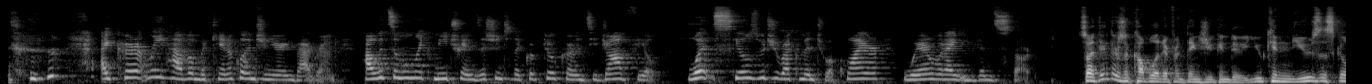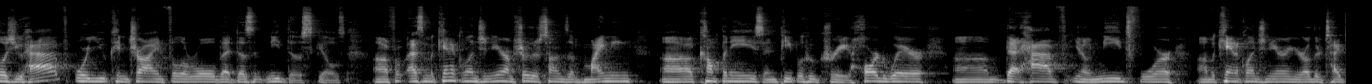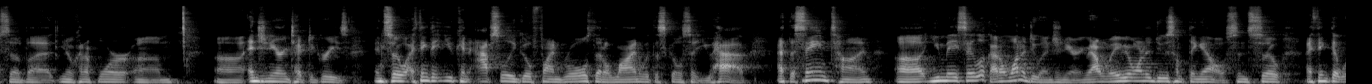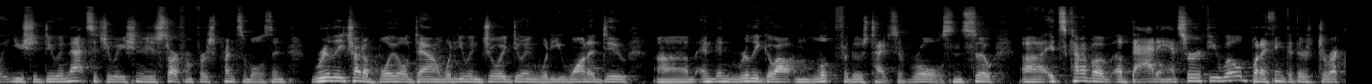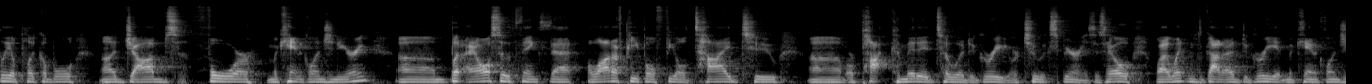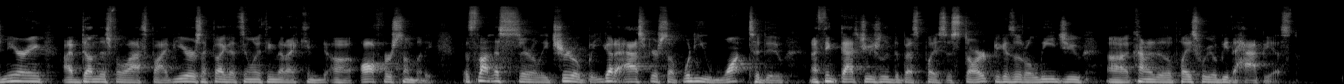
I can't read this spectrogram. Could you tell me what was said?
I currently have a mechanical engineering background. How would someone like me transition to the cryptocurrency job field? What skills would you recommend to acquire? Where would I even start? So I think there's a couple of different things you can do. You can use the skills you have, or you can try and fill a role that doesn't need those skills. Uh, from, as a mechanical engineer, I'm sure there's tons of mining uh, companies and people who create hardware um, that have you know needs for uh, mechanical engineering or other types of uh, you know kind of more um, uh, engineering type degrees. And so I think that you can absolutely go find roles that align with the skill set you have. At the same time, uh, you may say, look, I don't want to do engineering. Maybe I want to do something else. And so I think that what you should do in that situation is just start from first principles and really try to boil down what do you enjoy doing? What do you want to do? Um, and then really go out and look for those types of roles. And so uh, it's kind of a, a, bad answer, if you will, but I think that there's directly applicable uh, jobs for mechanical engineering. Um, but I also think that a lot of people feel tied to um, or pot committed to a degree or to experience. They say, oh, well, I went and got a degree at mechanical engineering. I've done this for the last five years. I feel like that's the only thing that I can uh, offer somebody. That's not necessarily true, but you got to ask yourself, what do you want to do? And I think that's usually the best place to start because it'll lead you uh, kind of to the place where you'll be the happiest.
